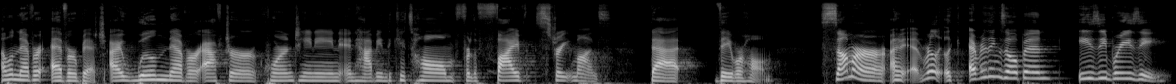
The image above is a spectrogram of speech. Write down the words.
I will never, ever bitch. I will never, after quarantining and having the kids home for the five straight months that they were home. Summer, I mean, really, like everything's open, easy breezy.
